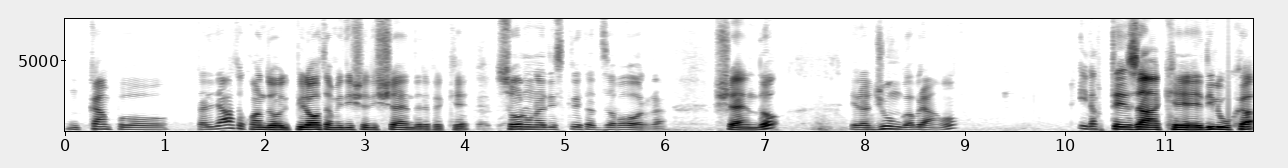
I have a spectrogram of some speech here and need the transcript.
un campo tagliato quando il pilota mi dice di scendere perché sono una discreta zavorra, scendo e raggiungo Abramo in attesa anche di Luca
